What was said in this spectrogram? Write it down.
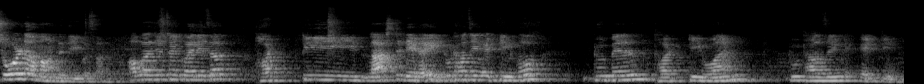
सोल्ड अमाउन्ट दिएको छ। अब चाहिँ कहिले छ? थर्टी लास्ट डेट है टु थाउजन्ड एट्टिनको twelve thirty one two thousand eighteen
